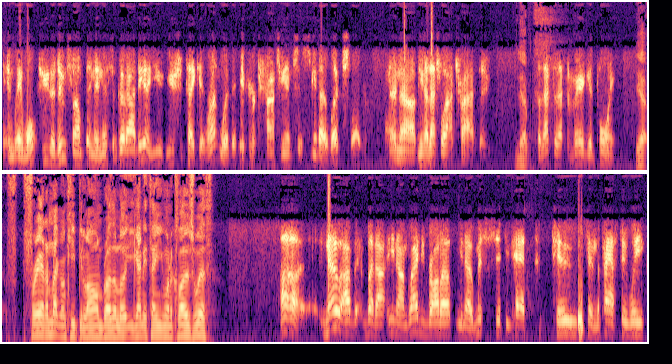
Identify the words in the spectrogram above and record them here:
and, and wants you to do something, and it's a good idea, you you should take it and run with it if you're a conscientious, you know, legislator. And uh, you know that's what I try to do. Yep. So that's a, that's a very good point. Yep. F- Fred, I'm not going to keep you long, brother. Look, you got anything you want to close with? Uh, no, I, but I, you know, I'm glad you brought up. You know, Mississippi had two in the past two weeks.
